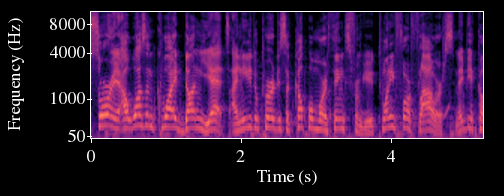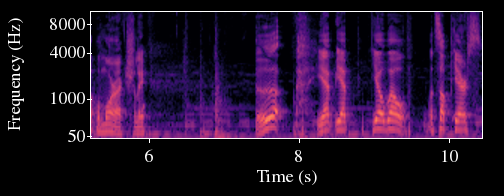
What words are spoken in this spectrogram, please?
sorry, I wasn't quite done yet. I needed to purchase a couple more things from you. 24 flowers. Maybe a couple more, actually. Ugh. Yep, yep. Yo, well, what's up, Pierre's?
